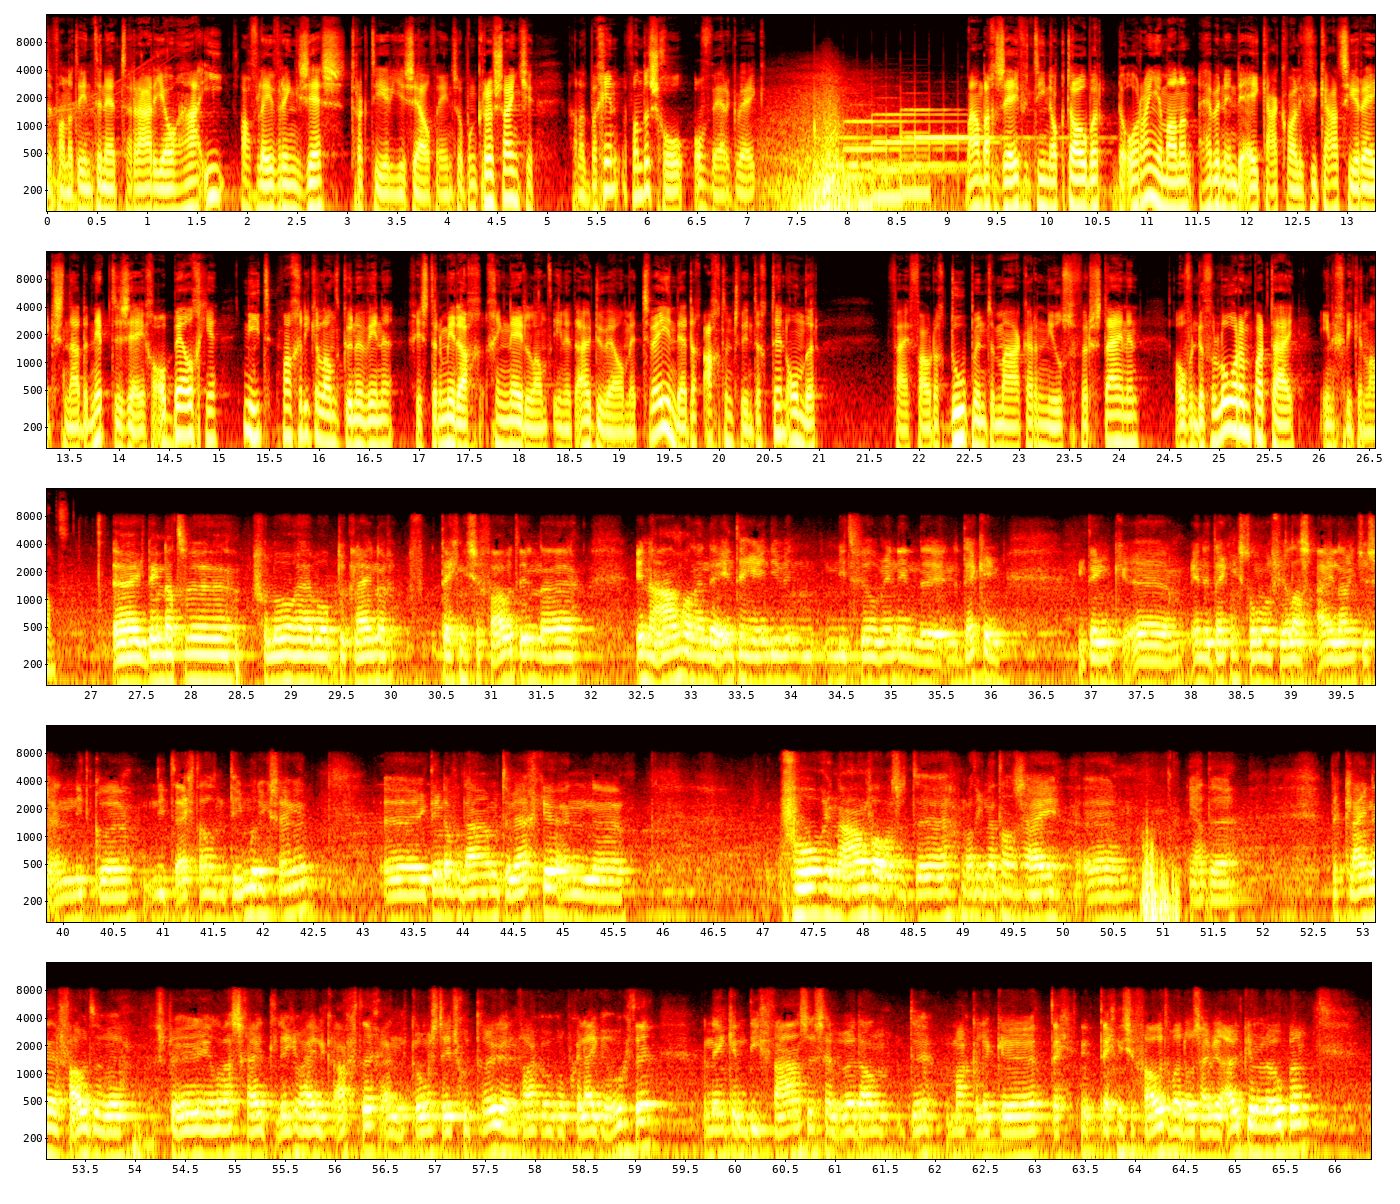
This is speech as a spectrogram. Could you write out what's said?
internet Radio HI, aflevering 6. Trakteer jezelf eens op een croissantje aan het begin van de school- of werkweek. Maandag 17 oktober. De Oranje Mannen hebben in de EK-kwalificatiereeks na de nipte zegen op België niet van Griekenland kunnen winnen. Gistermiddag ging Nederland in het uitduel met 32-28 ten onder. Vijfvoudig doelpuntenmaker Niels Verstijnen over de verloren partij in Griekenland. Uh, ik denk dat we verloren hebben op de kleine technische fout in, uh, in de aanval en de 1 tegen 1 die we niet veel winnen in de, in de dekking. Ik denk uh, in de dekking stonden we veel als eilandjes en niet, niet echt als een team moet ik zeggen. ik denk dat we daar moeten werken en voor in de aanval was het wat ik net al zei, ja, de, de kleine fouten, we spelen de hele wedstrijd, liggen we eigenlijk achter en komen steeds goed terug en vaak ook op gelijke hoogte. En denk in die fases hebben we dan de makkelijke technische fouten waardoor zij weer uit kunnen lopen.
